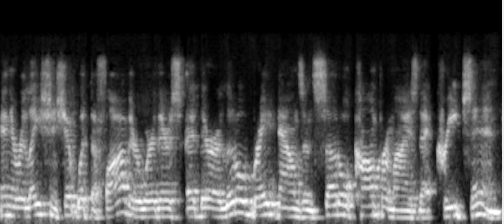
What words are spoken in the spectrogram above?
in the relationship with the father where there's uh, there are little breakdowns and subtle compromise that creeps in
